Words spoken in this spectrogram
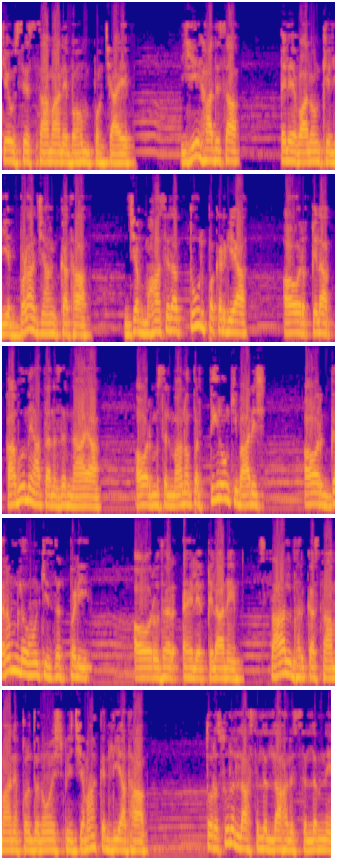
کہ اسے سامان بہم پہنچائے۔ یہ حادثہ قلعے والوں کے لیے بڑا جنگ کا تھا۔ جب محاصرہ طول پکڑ گیا اور قلعہ قابو میں آتا نظر نہ آیا اور مسلمانوں پر تیروں کی بارش اور گرم لوہوں کی زد پڑی اور ادھر اہل قلعہ نے سال بھر کا سامان قردنوش بھی جمع کر لیا تھا۔ تو رسول اللہ صلی اللہ علیہ وسلم نے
